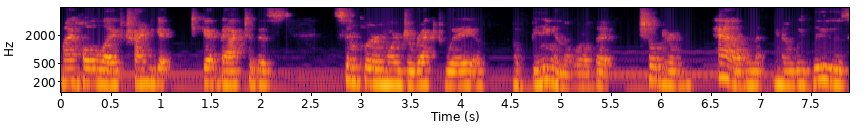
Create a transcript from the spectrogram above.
my whole life trying to get to get back to this simpler, more direct way of, of being in the world that children have and that you know we lose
